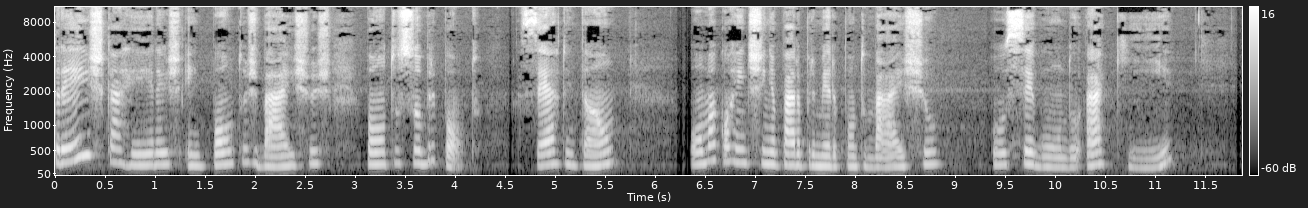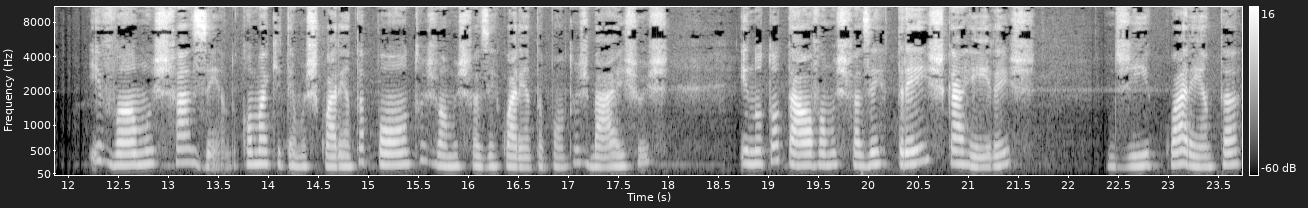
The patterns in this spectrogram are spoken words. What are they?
três carreiras em pontos baixos, ponto sobre ponto, certo? Então, uma correntinha para o primeiro ponto baixo, o segundo aqui, e vamos fazendo. Como aqui temos 40 pontos, vamos fazer 40 pontos baixos, e no total vamos fazer três carreiras de 40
